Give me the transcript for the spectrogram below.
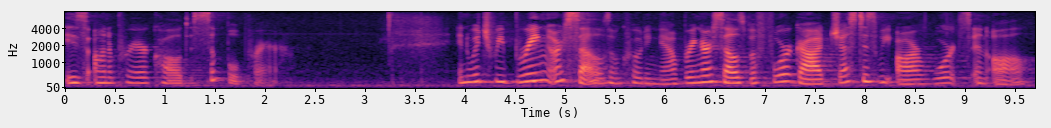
is on a prayer called Simple Prayer, in which we bring ourselves, I'm quoting now, bring ourselves before God just as we are, warts and all.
